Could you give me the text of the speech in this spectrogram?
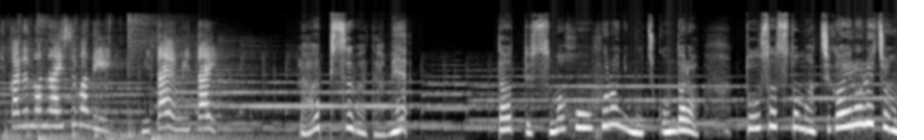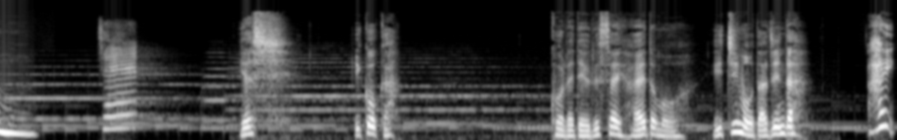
ヒカルのナイスバディ、見たい見たい。ラピスはダメ。だってスマホをお風呂に持ち込んだら盗撮と間違えられちゃうもん。よし行こうか。これでうるさいハエどもを一網打尽だ。はい。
